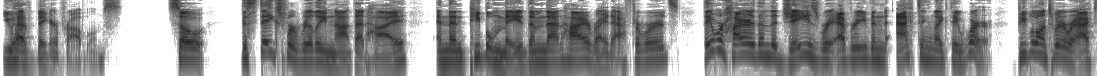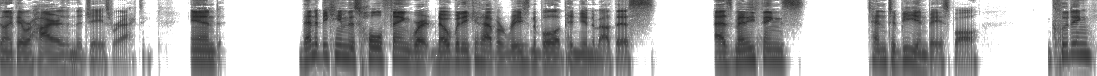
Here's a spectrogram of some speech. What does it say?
you have bigger problems. So the stakes were really not that high. And then people made them that high right afterwards. They were higher than the Jays were ever even acting like they were. People on Twitter were acting like they were higher than the Jays were acting. And then it became this whole thing where nobody could have a reasonable opinion about this, as many things tend to be in baseball, including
